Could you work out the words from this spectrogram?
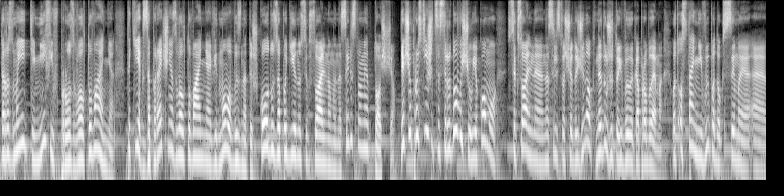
та розмаїття міфів про зґвалтування, такі як заперечення зґвалтування, відмова визнати шкоду заподіяну сексуальними насильствами тощо. Якщо простіше, це середовище, у якому сексуальне насильство щодо жінок не дуже то й велика проблема. От останній випадок цими е,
